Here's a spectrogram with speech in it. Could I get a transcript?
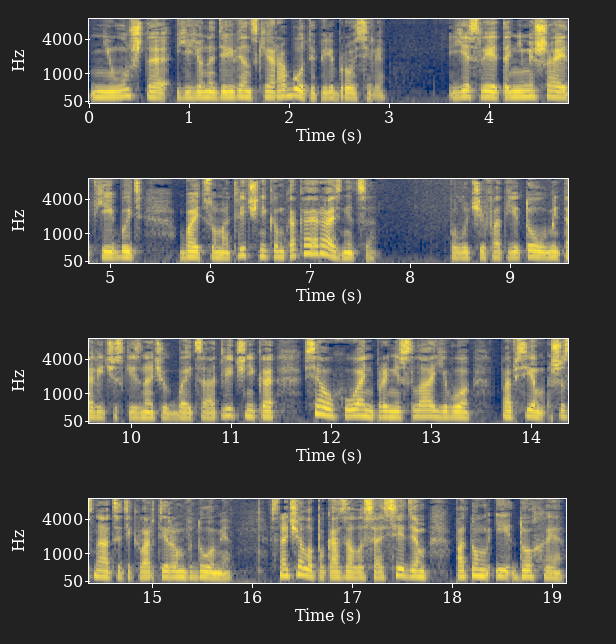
Неужто ее на деревенские работы перебросили?» «Если это не мешает ей быть бойцом-отличником, какая разница?» Получив от Етоу металлический значок бойца-отличника, Сяо Хуань пронесла его по всем 16 квартирам в доме. Сначала показала соседям, потом и Дохе.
